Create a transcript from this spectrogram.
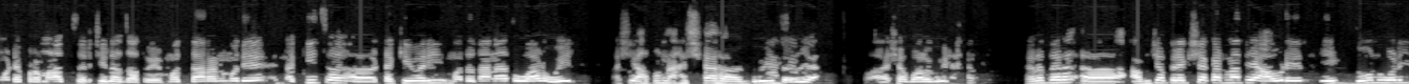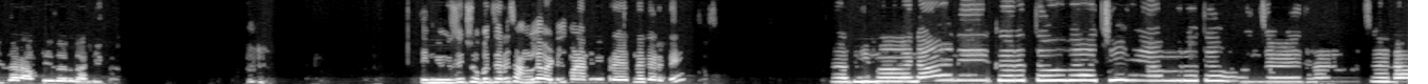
मोठ्या प्रमाणात चर्चेला जातोय. मतदारांमध्ये नक्कीच टक्केवारी मतदानात वाढ होईल अशी आपण आशा गृहीत धरूया. आशा बाळगूया. खरं तर आमच्या प्रेक्षकांना ते आवडेल. एक दोन वळी जर आपली जर झाली तर. ते म्युझिक सोबत जरा चांगलं वाटेल पण आता मी प्रयत्न करते. अभिमानाने कर्तव्याची अमृत उंजळ धरू चला.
